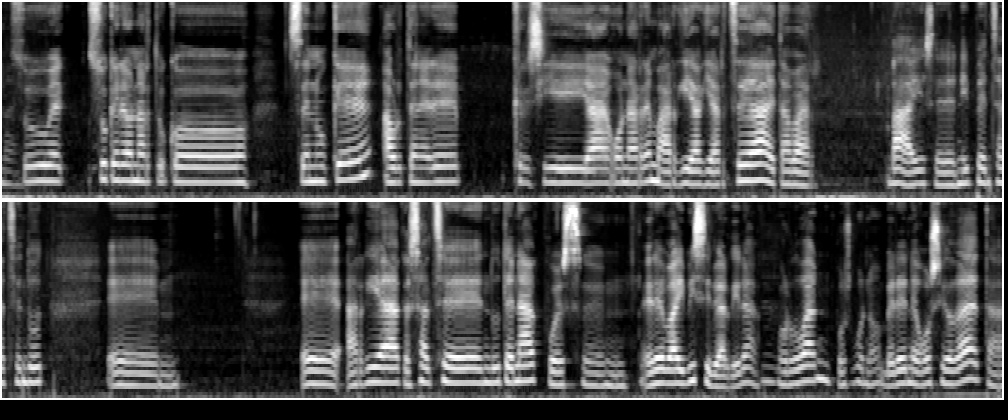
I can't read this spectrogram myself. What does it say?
Bai. Zuek, zuk ere onartuko zenuke aurten ere krisia egon arren ba, argiak jartzea eta bar. Bai, zeren ni pentsatzen dut e, e, argiak saltzen dutenak pues, em, ere bai bizi behar dira. Orduan, pues, bueno, bere negozio da eta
